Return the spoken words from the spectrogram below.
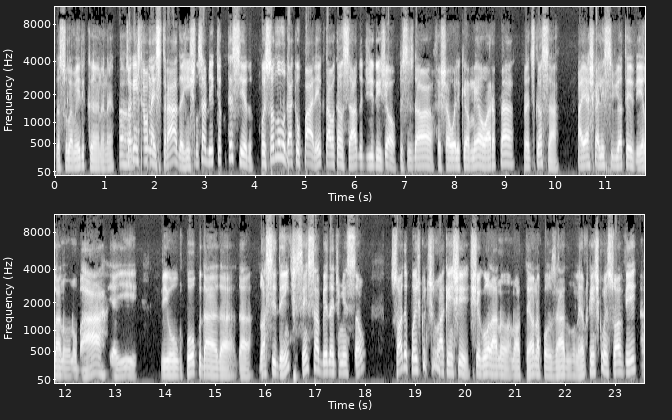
da Sul-Americana, né? Aham. Só que a gente tava na estrada, a gente não sabia o que tinha acontecido. Foi só no lugar que eu parei, que tava cansado de dirigir, ó, preciso dar uma, fechar o olho aqui uma meia hora pra, pra descansar. Aí acho que ali se viu a TV lá no, no bar, e aí viu um pouco da, da, da- do acidente, sem saber da dimensão. Só depois de continuar, que a gente chegou lá no, no hotel, na pousada, não lembro, que a gente começou a ver É,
